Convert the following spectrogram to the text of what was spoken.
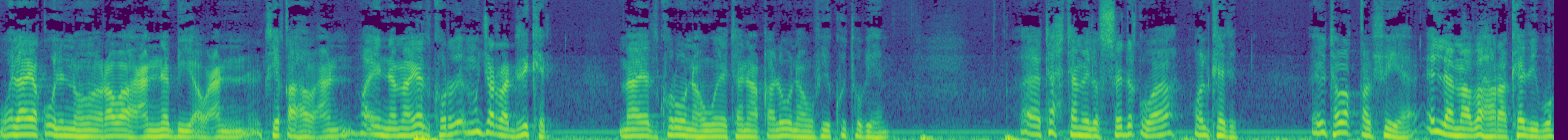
ولا يقول إنه رواه عن نبي أو عن ثقة أو عن وإنما يذكر مجرد ذكر ما يذكرونه ويتناقلونه في كتبهم. تحتمل الصدق والكذب يتوقف فيها. إلا ما ظهر كذبه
